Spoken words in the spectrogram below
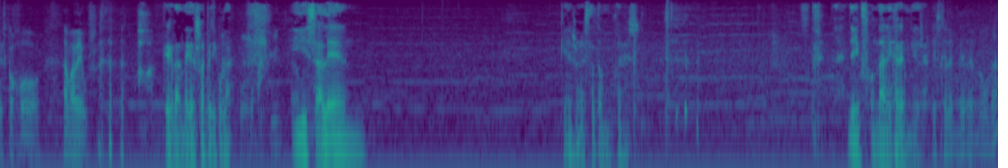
escojo Amadeus. Qué grande que es la película. Y salen. ¿Quiénes son estas dos mujeres? Jane Fonda y Helen Mirren. es Helen Mirren, ¿no? ¿Una?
